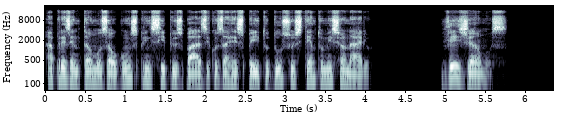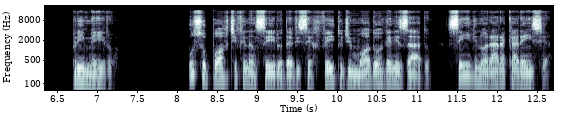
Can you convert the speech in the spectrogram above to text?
apresentamos alguns princípios básicos a respeito do sustento missionário. Vejamos. Primeiro, o suporte financeiro deve ser feito de modo organizado, sem ignorar a carência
